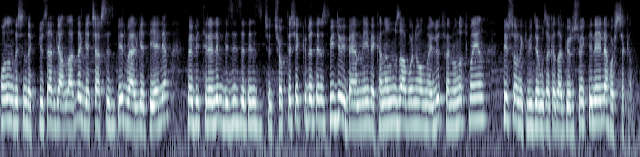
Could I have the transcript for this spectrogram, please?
Onun dışındaki güzergahlarda geçersiz bir belge diyelim ve bitirelim. Bizi izlediğiniz için çok teşekkür ederiz. Videoyu beğenmeyi ve kanalımıza abone olmayı lütfen unutmayın. Bir sonraki videomuza kadar görüşmek dileğiyle. Hoşçakalın.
